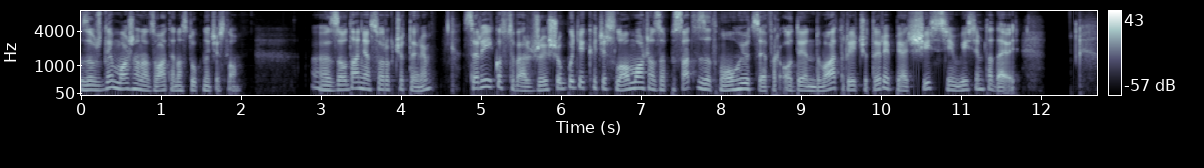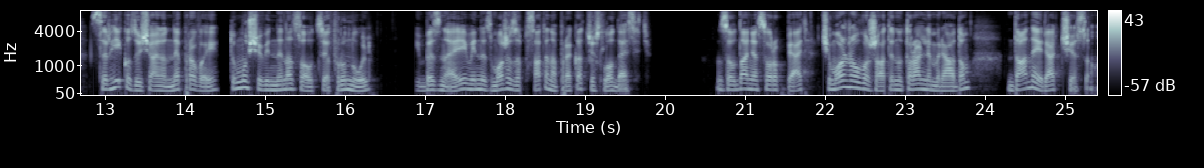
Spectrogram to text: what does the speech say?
завжди можна назвати наступне число. Е, Завдання 44. Сергійко стверджує, що будь-яке число можна записати за допомогою цифр 1, 2, 3, 4, 5, 6, 7, 8 та 9. Сергійко, звичайно, не правий, тому що він не назвав цифру 0, і без неї він не зможе записати, наприклад, число 10. Завдання 45. Чи можна вважати натуральним рядом даний ряд чисел?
